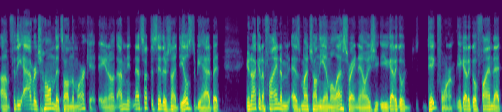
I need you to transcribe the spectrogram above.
um, for the average home that's on the market. You know, I mean that's not to say there's not deals to be had, but you're not going to find them as much on the MLS right now as you, you got to go dig for them. You got to go find that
